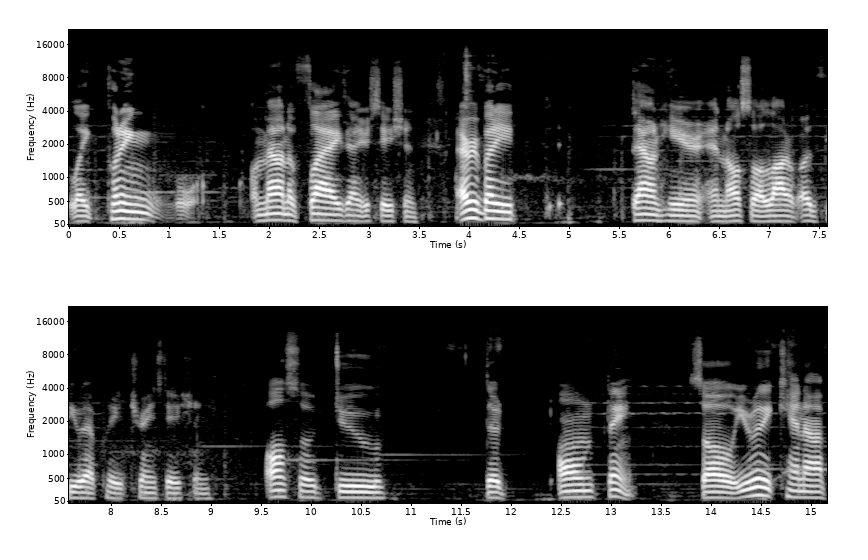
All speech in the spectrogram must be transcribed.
like putting amount of flags at your station. Everybody down here, and also a lot of other people that play train station, also do their own thing. So you really cannot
